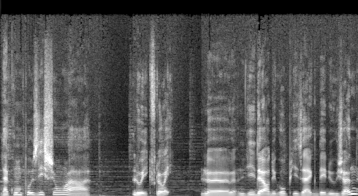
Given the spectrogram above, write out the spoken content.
la composition à Loïc Fleury, le leader du groupe Isaac Delusion,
